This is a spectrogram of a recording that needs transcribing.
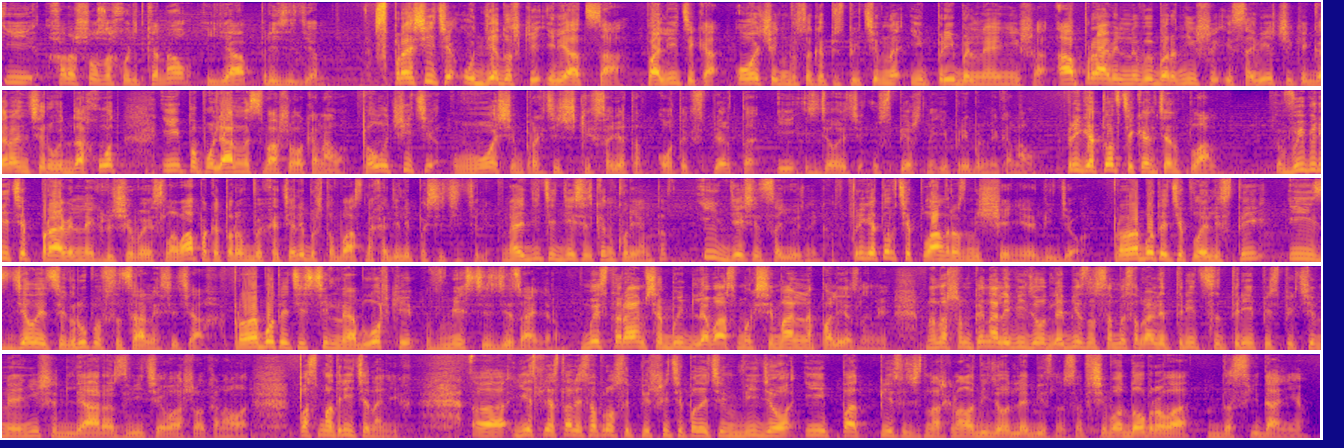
и хорошо заходит канал «Я президент». Спросите у дедушки или отца. Политика – очень высокоперспективная и прибыльная ниша, а правильный выбор ниши и советчики гарантируют доход и популярность вашего канала. Получите 8 практических советов от эксперта и сделайте успешный и прибыльный канал. Приготовьте контент-план. Выберите правильные ключевые слова, по которым вы хотели бы, чтобы вас находили посетители. Найдите 10 конкурентов и 10 союзников. Приготовьте план размещения видео. Проработайте плейлисты и сделайте группы в социальных сетях. Проработайте стильные обложки вместе с дизайнером. Мы стараемся быть для вас максимально полезными. На нашем канале «Видео для бизнеса» мы собрали 33 перспективные ниши для развития вашего канала. Посмотрите на них. Э, если остались вопросы, пишите под этим видео и подписывайтесь на наш канал «Видео для бизнеса». Всего доброго, до свидания.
